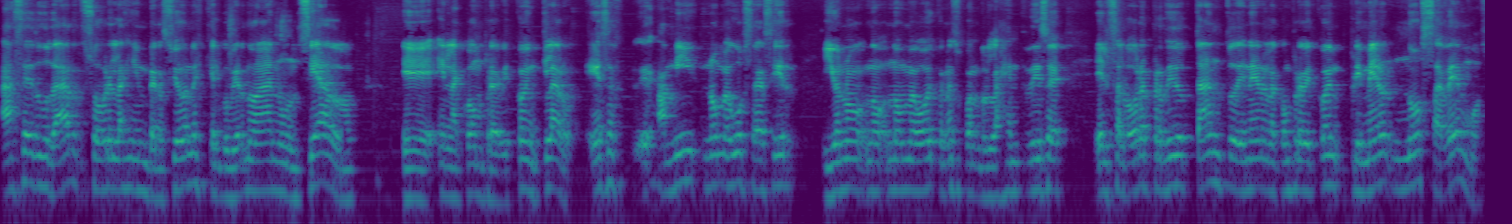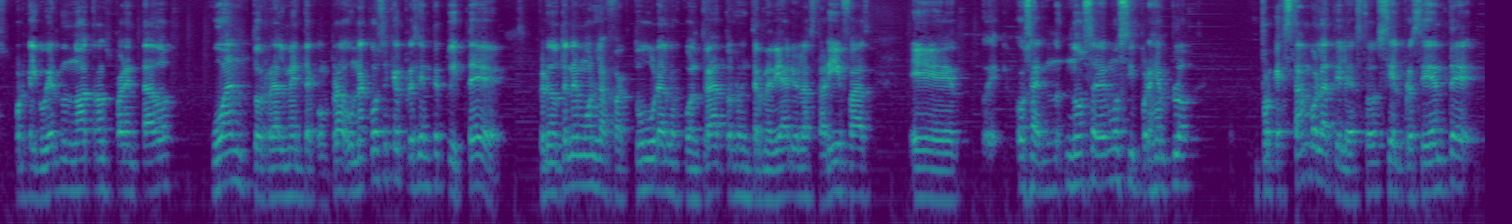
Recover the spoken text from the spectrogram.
hace dudar sobre las inversiones que el gobierno ha anunciado en la compra de Bitcoin. Claro, esas, a mí no me gusta decir, y yo no, no, no me voy con eso cuando la gente dice, el Salvador ha perdido tanto dinero en la compra de Bitcoin. Primero, no sabemos, porque el gobierno no ha transparentado cuánto realmente ha comprado. Una cosa es que el presidente tuitee, pero no tenemos las facturas, los contratos, los intermediarios, las tarifas. Eh, o sea, no, sabemos si, por ejemplo, porque es tan volátil esto, si el presidente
